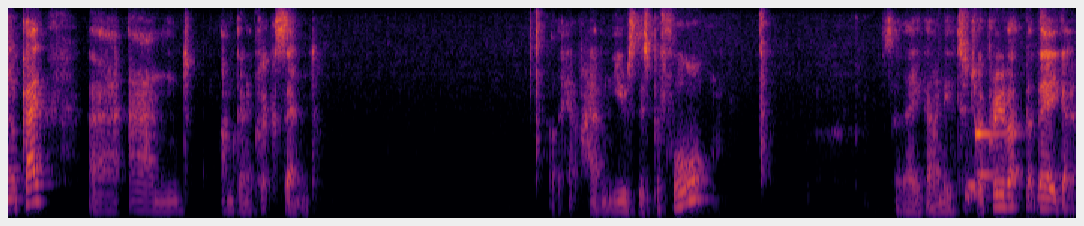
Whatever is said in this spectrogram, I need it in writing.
Okay, uh, and I'm going to click send. Oh, I haven't used this before. So there you go, I need to, to approve it, but there you go.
